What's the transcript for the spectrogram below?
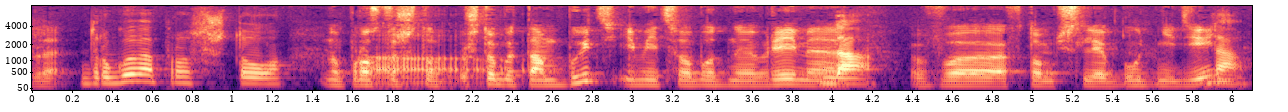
Да. Другой вопрос, что... Ну просто, э, чтобы, чтобы там быть, иметь свободное время, да. в, в том числе будний день, да.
